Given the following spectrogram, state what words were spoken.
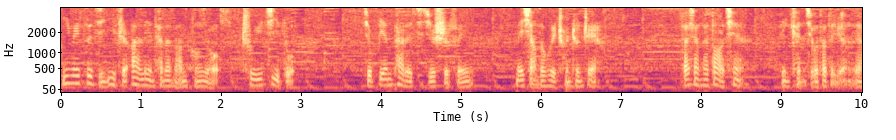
因为自己一直暗恋她的男朋友，出于嫉妒，就编排了几句是非，没想到会传成这样。她向他道歉，并恳求他的原谅。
